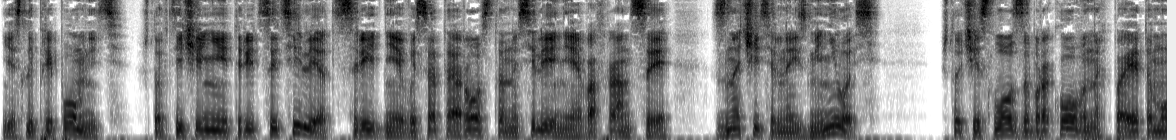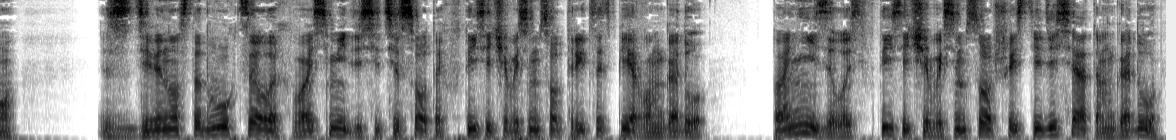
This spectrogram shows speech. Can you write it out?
Если припомнить, что в течение 30 лет средняя высота роста населения во Франции значительно изменилась, что число забракованных поэтому с 92,8 в 1831 году понизилось в 1860 году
